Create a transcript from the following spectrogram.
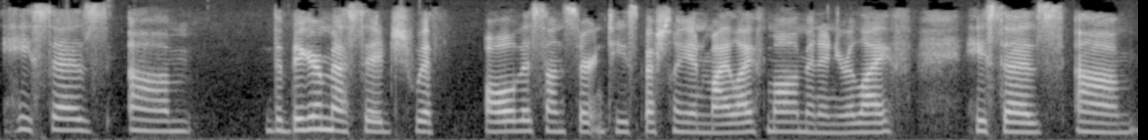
He says um, the bigger message with all this uncertainty, especially in my life, Mom, and in your life, he says, um,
